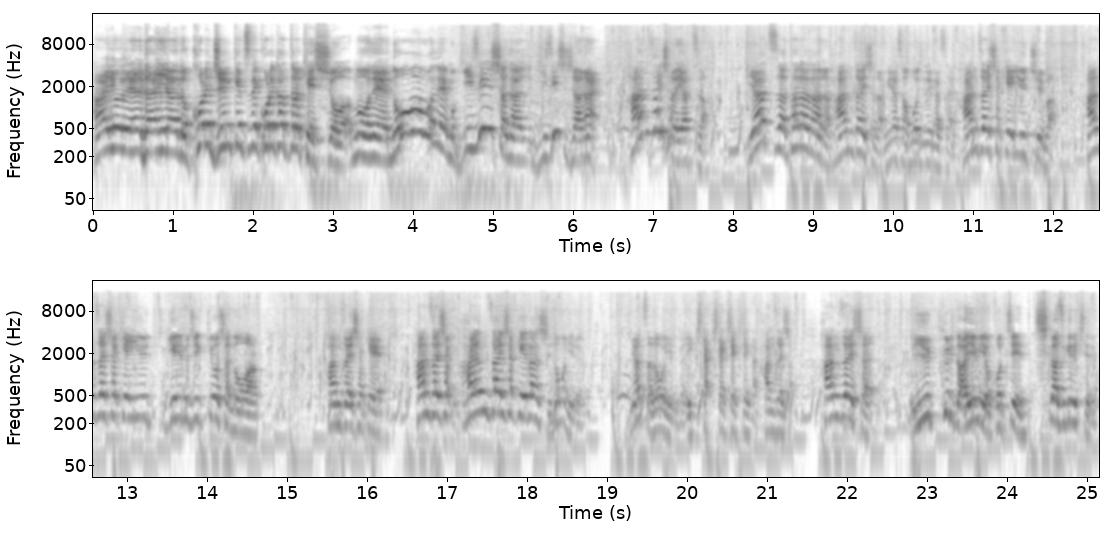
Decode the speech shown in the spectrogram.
はい、ということでね、第2ラウンド。これ準決でこれ勝ったら決勝。もうね、ノーワンはね、もう偽善者だ、偽善者じゃない。犯罪者のやつだ。やつはただなる犯罪者だ。皆さん覚えててください。犯罪者系 YouTuber。犯罪者系ゲーム実況者ノーワン。犯罪者系。犯罪者、犯罪者系男子、どこにいる？やつはどこにいるんだ？え、来た来た来た来た来た。犯罪者。犯罪者、ゆっくりと歩みをこっちへ近づけてきてる。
